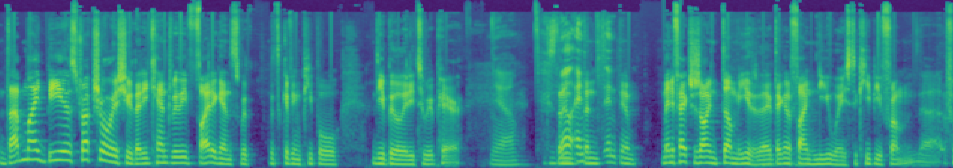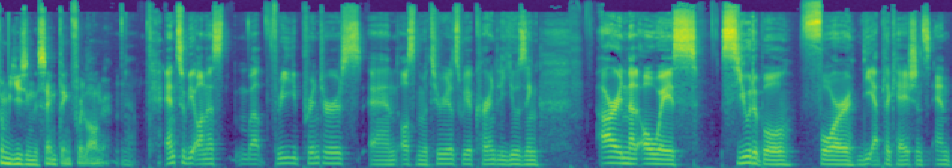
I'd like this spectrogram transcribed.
that might be a structural issue that he can't really fight against with with giving people the ability to repair. Yeah. Then, well, and, then, and you know manufacturers aren't dumb either. They're, they're going to find new ways to keep you from uh, from using the same thing for longer. Yeah. And to be honest, well, 3D printers and also the materials we are currently using are not always suitable for the applications and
